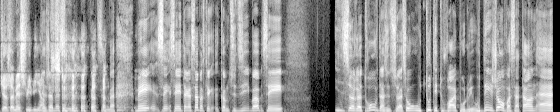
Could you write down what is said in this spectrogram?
qui n'a jamais suivi. Qui n'a jamais suivi, effectivement. Mais c'est intéressant parce que, comme tu dis, Bob, c'est. Il se retrouve dans une situation où tout est ouvert pour lui, où déjà on va s'attendre à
